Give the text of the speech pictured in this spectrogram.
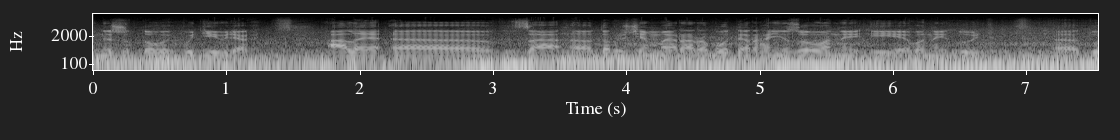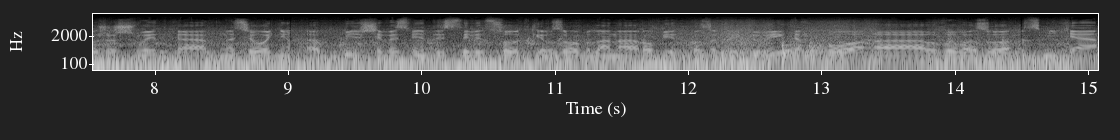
в нежитлових будівлях. Але е, за дорученням мера роботи організовані і вони йдуть дуже швидко. На сьогодні більше 80% зроблено робіт по закриттю вікон, по вивозу сміття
